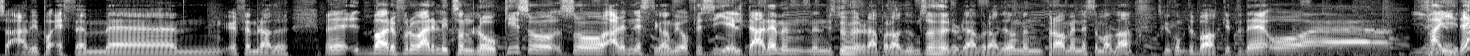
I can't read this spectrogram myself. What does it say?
så er vi på FM, eh, FM radio. Men eh, bare for å være litt sånn low-key, så, så er det neste gang vi offisielt er det. Men, men hvis du hører deg på radioen, så hører du deg på radioen. Men fra og med neste mandag skal vi komme tilbake til det og eh. Feire.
